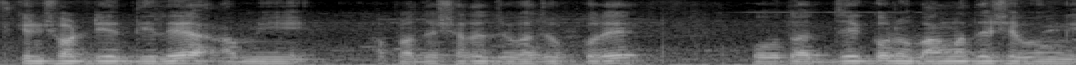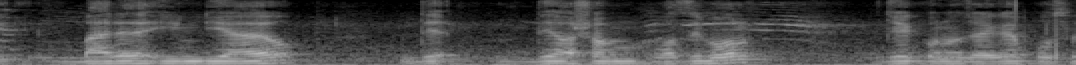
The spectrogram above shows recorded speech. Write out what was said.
স্ক্রিনশট দিয়ে দিলে আমি আপনাদের সাথে যোগাযোগ করে ও তার যে কোনো বাংলাদেশ এবং বাইরে ইন্ডিয়ায়ও দেওয়া সম পসিবল যে কোনো জায়গায় পৌঁছে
